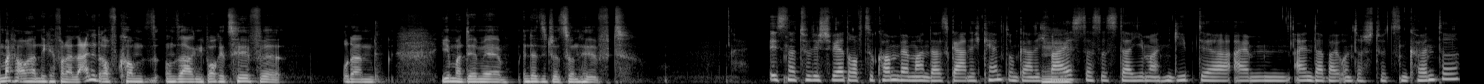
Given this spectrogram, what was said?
manchmal auch nicht von alleine drauf kommen und sagen, ich brauche jetzt Hilfe oder ein, jemand, der mir in der Situation hilft. Ist natürlich schwer drauf zu kommen, wenn man das gar nicht kennt und gar nicht weiß, dass es da jemanden gibt, der einem einen dabei unterstützen könnte.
